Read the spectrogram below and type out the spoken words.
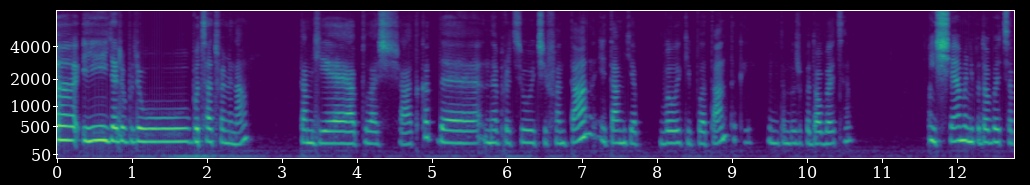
Е, І я люблю Боцат Фаміна. Там є площадка, де не працюючий фонтан, і там є великий платан такий. Мені там дуже подобається. І ще мені подобається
